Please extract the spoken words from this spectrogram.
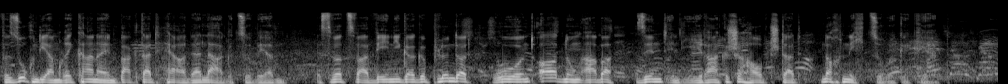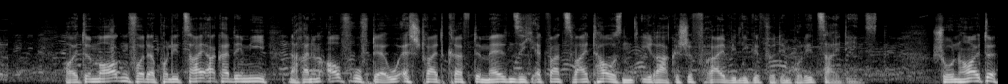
versuchen die Amerikaner in Bagdad Herr der Lage zu werden. Es wird zwar weniger geplündert, Ruhe und Ordnung aber sind in die irakische Hauptstadt noch nicht zurückgekehrt. Heute Morgen vor der Polizeiakademie, nach einem Aufruf der US-Streitkräfte, melden sich etwa 2000 irakische Freiwillige für den Polizeidienst. Schon heute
